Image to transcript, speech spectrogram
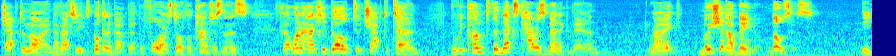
chapter 9. I've actually spoken about that before, historical consciousness, and I want to actually go to chapter 10, where we come to the next charismatic man, right? Moshe Rabbeinu, Moses. The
